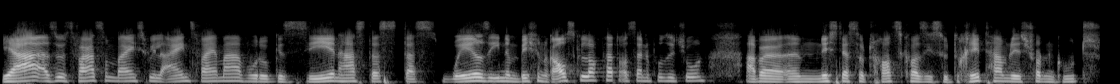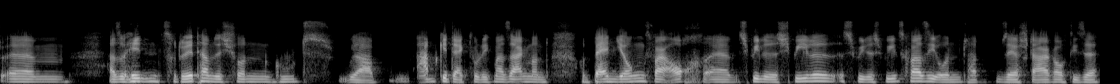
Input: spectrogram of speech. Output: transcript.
Ja, also es war zum Beispiel ein, zweimal, wo du gesehen hast, dass, dass Wales ihn ein bisschen rausgelockt hat aus seiner Position, aber ähm, nichtsdestotrotz quasi zu dritt haben die es schon gut ähm, also hinten zu dritt haben sich schon gut ja, abgedeckt, würde ich mal sagen. Und, und Ben Jungs war auch äh, Spieler des Spieles, Spieler des Spiels quasi und hat sehr stark auch diese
